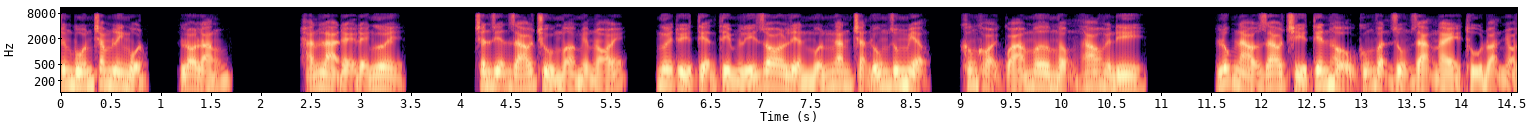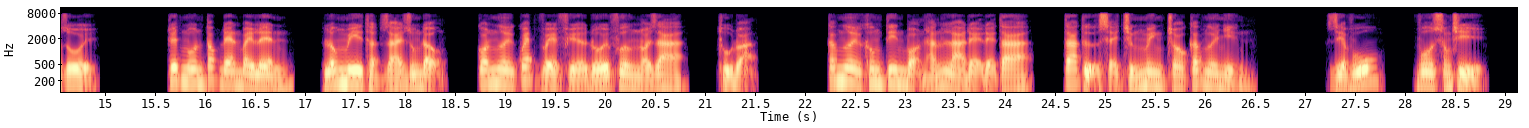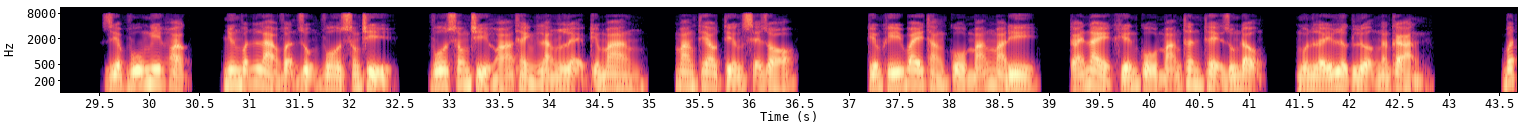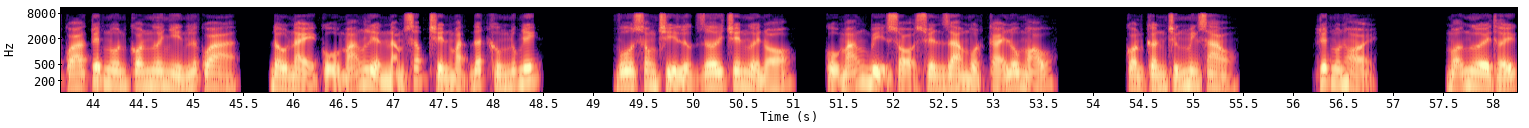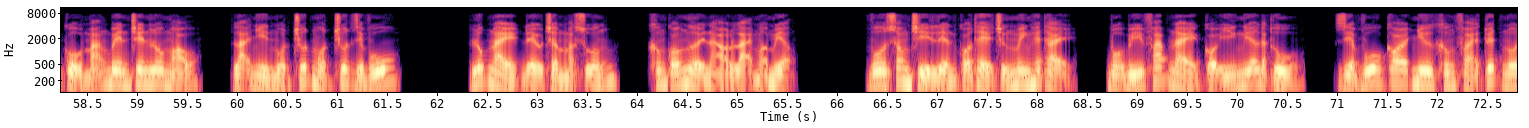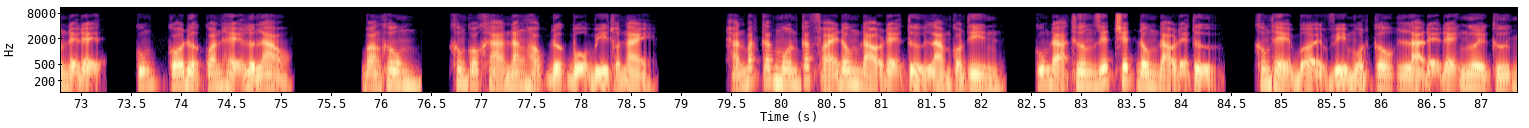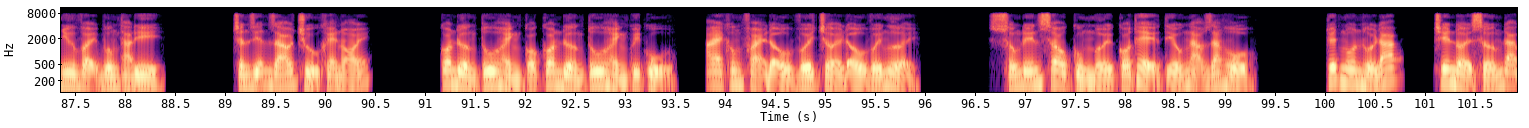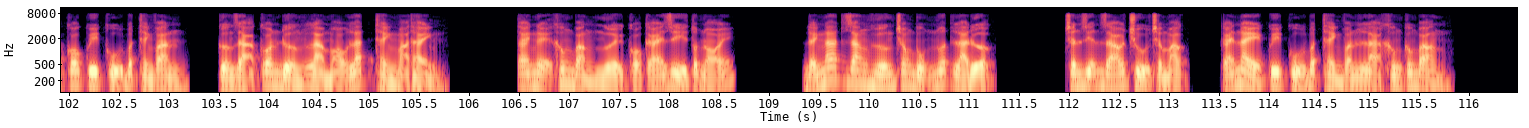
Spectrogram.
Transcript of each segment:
chương bốn trăm linh một, lo lắng. Hắn là đệ đệ ngươi. Chân diễn giáo chủ mở miệng nói, ngươi tùy tiện tìm lý do liền muốn ngăn chặn ung dung miệng, không khỏi quá mơ mộng hao huyền đi. Lúc nào giao trì tiên hậu cũng vận dụng dạng này thủ đoạn nhỏ rồi. Tuyết ngôn tóc đen bay lên, lông mi thật dài rung động, con ngươi quét về phía đối phương nói ra, thủ đoạn. Các ngươi không tin bọn hắn là đệ đệ ta ta tự sẽ chứng minh cho các ngươi nhìn. Diệp vũ, vô song chỉ diệp vũ nghi hoặc, nhưng vẫn là vận dụng vô song chỉ, vô song chỉ hóa thành lăng lệ kiếm mang mang theo tiếng xé gió. Kiếm khí bay thẳng cổ mãng mà đi, cái này khiến cổ mãng thân thể rung động, muốn lấy lực lượng ngăn cản. Bất quá tuyết ngôn con ngươi nhìn lướt qua, đầu này cổ mãng liền nằm sấp trên mặt đất không nhúc nhích. vô song chỉ lực rơi trên người nó, cổ mãng bị sỏ xuyên ra một cái lô máu. Còn cần chứng minh sao? Tuyết ngôn hỏi mọi người thấy cổ mãng bên trên lô máu, lại nhìn một chút một chút diệp vũ. Lúc này đều trầm mặc xuống, không có người nào lại mở miệng. Vô song chỉ liền có thể chứng minh hết thảy, bộ bí pháp này có ý nghĩa đặc thù, diệp vũ coi như không phải tuyết ngôn đệ đệ, cũng có được quan hệ lớn lao. Bằng không không có khả năng học được bộ bí thuật này. Hắn bắt các môn các phái đông đảo đệ tử làm con tin, cũng đã thương giết chết đông đảo đệ tử không thể bởi vì một câu là đệ đệ ngươi cứ như vậy buông tha đi. Trần diễn giáo chủ khe nói, con đường tu hành có con đường tu hành quy củ, ai không phải đấu với trời đấu với người. Sống đến sau cùng mới có thể tiếu ngạo giang hồ. Tuyết ngôn hồi đáp, trên đời sớm đã có quy củ bất thành văn, cường giả con đường là máu lắt thành mà thành. Tài nghệ không bằng người có cái gì tốt nói. Đánh nát răng hướng trong bụng nuốt là được. Chân diễn giáo chủ trầm mặc cái này quy củ bất thành văn là không công bằng.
